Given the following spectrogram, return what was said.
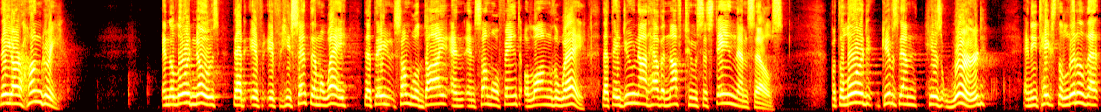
They are hungry. And the Lord knows that if, if He sent them away, that they, some will die and, and some will faint along the way, that they do not have enough to sustain themselves. But the Lord gives them His word, and He takes the little that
